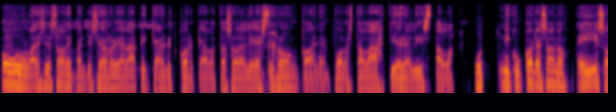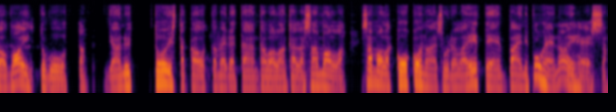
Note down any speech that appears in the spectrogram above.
oululaisia salibändiseuroja läpikäynyt korkealla tasolla, eli Esti Ronkainen puolestaan lähtiöiden listalla. Mutta niin kuin Kode sanoi, ei iso vaihtuvuutta, ja nyt toista kautta vedetään tavallaan tällä samalla, samalla kokonaisuudella eteenpäin, niin puheenaiheessa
